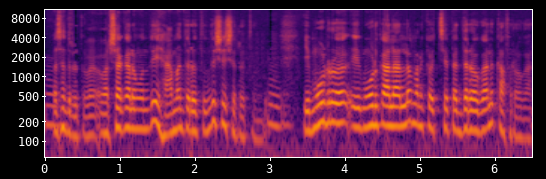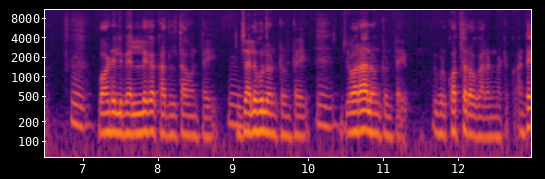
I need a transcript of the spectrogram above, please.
వసంత ఋతువు వర్షాకాలం ఉంది హేమంత ఋతువు ఉంది శిశిర ఋతువు ఉంది. ఈ మూడు రో- ఈ మూడు కాలాల్లో మనకి వచ్చే పెద్ద రోగాలు కఫ రోగాలు. బాడీలు మెల్లగా కదులుతూ ఉంటాయి జలుబులు ఉంటుంటాయి జ్వరాలు ఉంటుంటాయి. ఇప్పుడు కొత్త రోగాలు అనమాట అంటే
